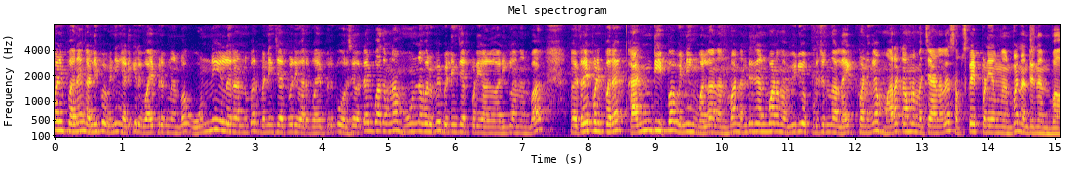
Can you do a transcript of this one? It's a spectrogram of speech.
பண்ணி பாருங்க. கண்டிப்பாக வின்னிங் அடிக்கிறதுக்கு வாய்ப்பு இருக்கு நண்பா. ஒன்று இல்லை ரெண்டு நம்பர் பெண்டிங் சார்ட் படி வர வாய்ப்பு இருக்குது ஒரு சில டைம் பார்த்தோம்னா மூணு நம்பர் போய் சேர் படி அடிக்கலாம் நண்பா. ட்ரை பண்ணி பாரு. கண்டிப்பாக வின்னிங் வரலாம் நண்பா. நன்றி நண்பா. நம்ம வீடியோ பிடிச்சிருந்தா லைக் பண்ணுங்கள் மறக்காமல் நம்ம சேனலை சப்ஸ்கிரைப் பண்ணிடுங்க நண்பா. நன்றி நண்பா.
